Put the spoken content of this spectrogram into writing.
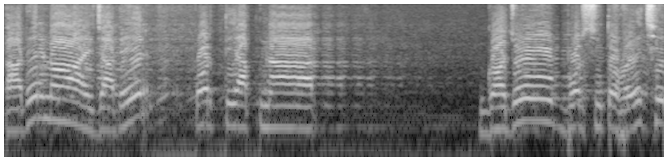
তাদের নয়, যাদের প্রতি আপনার গজব বর্ষিত হয়েছে।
